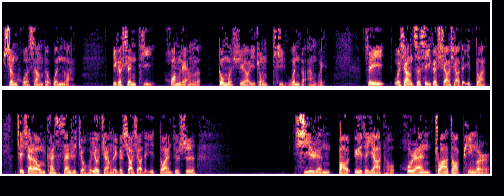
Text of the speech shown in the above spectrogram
生活上的温暖，一个身体荒凉了，多么需要一种体温的安慰。所以，我想这是一个小小的一段。接下来我们看三十九回，又讲了一个小小的一段，就是袭人宝玉的丫头忽然抓到平儿，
